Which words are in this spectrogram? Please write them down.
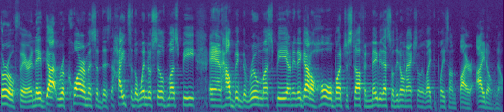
thoroughfare, and they've got requirements of this. The heights of the windowsills must be, and how big the room must be. I mean, they've got a whole bunch of stuff, and maybe that's so they don't actually light the place on fire. I don't know.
